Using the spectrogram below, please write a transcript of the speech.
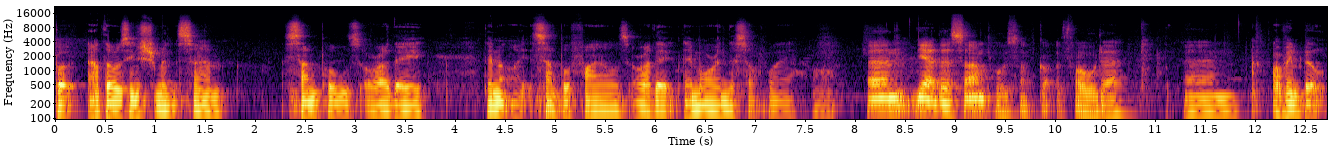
But are those instruments um, samples or are they? They're not like sample files, or are they? They're more in the software, or um, yeah they're samples I've got a folder um, of inbuilt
